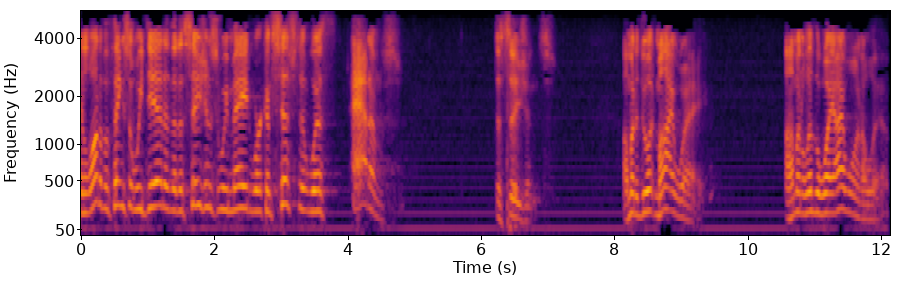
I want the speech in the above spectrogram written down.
And a lot of the things that we did and the decisions we made were consistent with Adam's decisions. I'm going to do it my way. I'm going to live the way I want to live.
